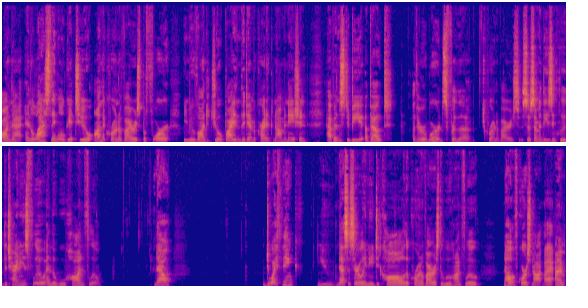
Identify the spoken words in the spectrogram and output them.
on that. And the last thing we'll get to on the coronavirus before we move on to Joe Biden, the Democratic nomination, happens to be about other words for the coronavirus. So some of these include the Chinese flu and the Wuhan flu. Now, do I think you necessarily need to call the coronavirus the Wuhan flu? No, of course not. I, I'm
